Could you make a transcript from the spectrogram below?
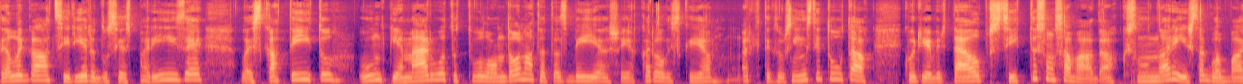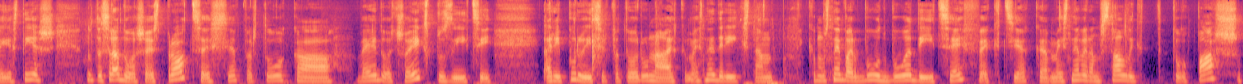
delegācija ir ieradusies Parīzē, lai skatītu un piemērotu to Londonā. Tad tas bija šajā Karaliskajā arhitektūras institūtā, kur jau ir telpas citas un savādākas. Un arī ir saglabājies tieši nu, tas radošais process ja, par to, kā veidot šo ekspozīciju. Arī Purvīts ir par to runājis, ka mēs nedrīkstam, ka mums nevar būt bodīts efekts, ja, ka mēs nevaram salikt to pašu,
